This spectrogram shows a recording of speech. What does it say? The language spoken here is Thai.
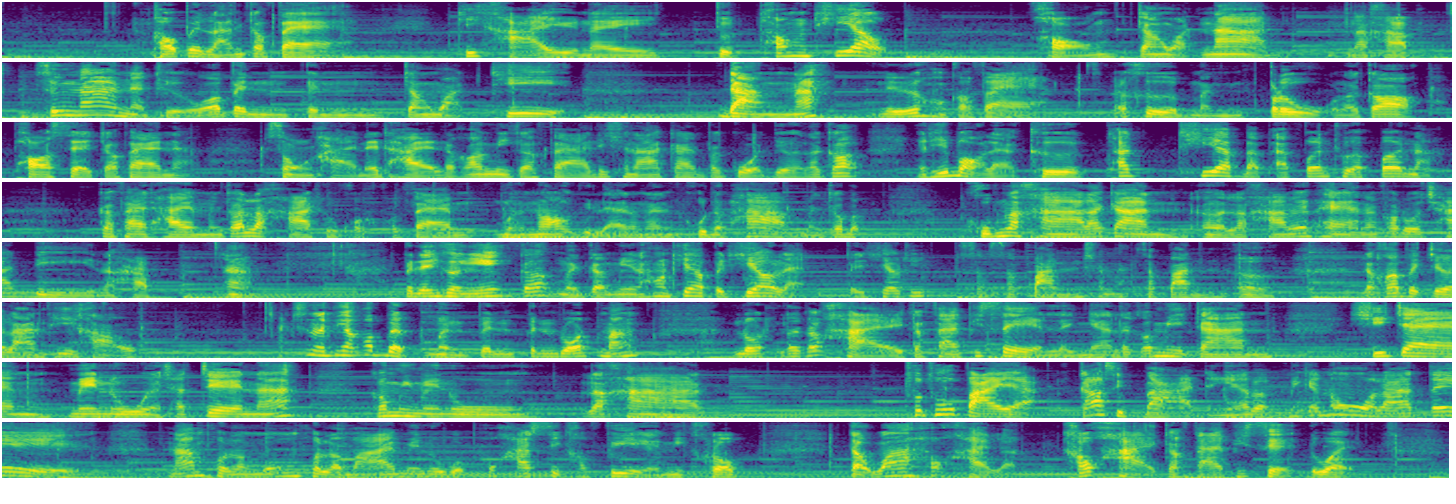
เขาเป็นร้านกาแฟที่ขายอยู่ในจุดท่องเที่ยวของจังหวัดน่านนะครับ ซึ่งน่านเนี่ยถือว่าเป็นเป็นจังหวัดที่ดังนะในเรื่องของกาแฟก็คือเหมือนปลูกแล้วก็ process กาแฟเนี่ยส่งขายในไทย แล้วก็มีกาแฟที่ชนะการประกวดเยอะ แล้วก็อย่างที่บอกแหละคือถ้าเทียบแบบ Apple to Apple น่ะ กาแฟไทยมันก็ราคาถูกกว่ากาแฟเมืองนอกอยู่แล้วดังนั้นคุณภาพมันก็แบบคุ้มราคาแล้วกันเออราคาไม่แพงแล้วก็รสชาติดีนะครับอะประเด็นคืออย่างนี้ก็เหมือนกับมีนักท่องเที่ยวไปเที่ยวแหละ ไปเที่ยวที่สสปันใช่ไหมสปันเออ แล้วก็ไปเจอร้านพี่เขาซึ่งร้านพี่เขาก็แบบเหมือนเป็นเป็นรถมั้งรถแล้วก็ขายกาแฟพิเศษอะไรเงี้ยแล้วก็มีการชี้แจงเมนูอย่างชัดเจนนะ ก็มีเมนูราคา ทั่ว ๆ ไปอะ 90 บาท อย่างเงี้ยแบบอเมริกาโน่ลาเต้ น้ำผลมงผลไม้เมนูแบบพวก classic coffee อย่างเงี้ยมีครบ แต่ว่าเขาขายละเขาขายกาแฟพิเศษด้วย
